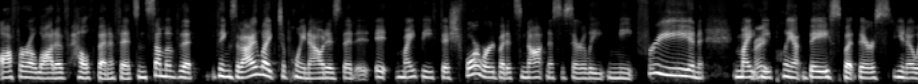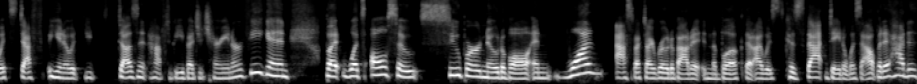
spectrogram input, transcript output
offer a lot of health benefits. And some of the things that I like to point out is that it, it might be fish forward, but it's not necessarily meat free and it might right. be plant based, but there's, you know, it's def, you know, it you, doesn't have to be vegetarian or vegan. But what's also super notable, and one aspect I wrote about it in the book that I was, because that data was out, but it had to,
